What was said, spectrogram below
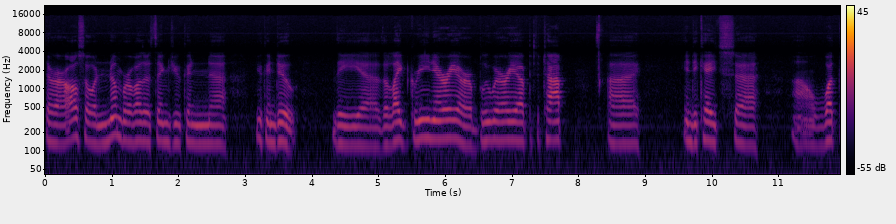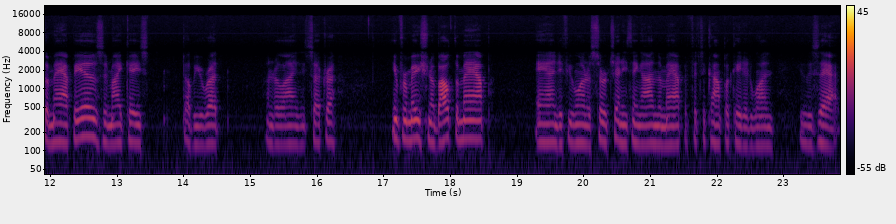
there are also a number of other things you can uh, you can do the uh, the light green area or blue area up at the top uh, indicates uh, uh what the map is. In my case WRUT underline etc information about the map and if you want to search anything on the map if it's a complicated one use that.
